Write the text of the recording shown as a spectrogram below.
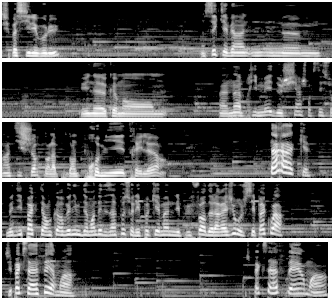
Je sais pas s'il évolue. On sait qu'il y avait un, une, une, comment, un imprimé de chien. Je crois que c'était sur un t-shirt dans, dans le premier trailer. Tac me dis pas que t'es encore venu me demander des infos sur les Pokémon les plus forts de la région ou je sais pas quoi. J'ai pas que ça à faire, moi. J'ai pas que ça à faire, moi.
